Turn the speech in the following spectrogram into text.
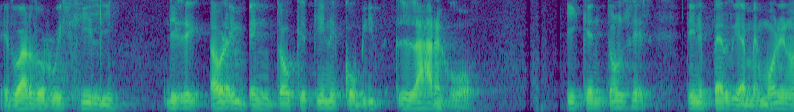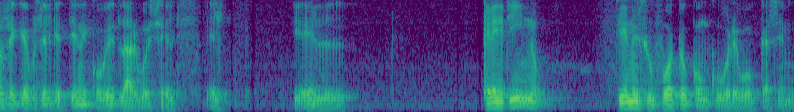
Eduardo Ruiz Gili dice, ahora inventó que tiene COVID largo y que entonces tiene pérdida de memoria, no sé qué, pues el que tiene COVID largo es él. El, el cretino tiene su foto con cubrebocas en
